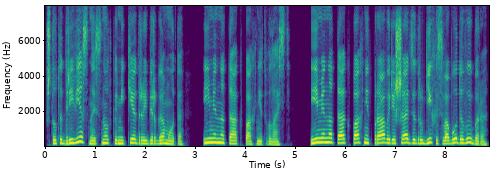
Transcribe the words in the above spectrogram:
что-то древесное с нотками кедра и бергамота. Именно так пахнет власть. Именно так пахнет право решать за других и свобода выбора.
